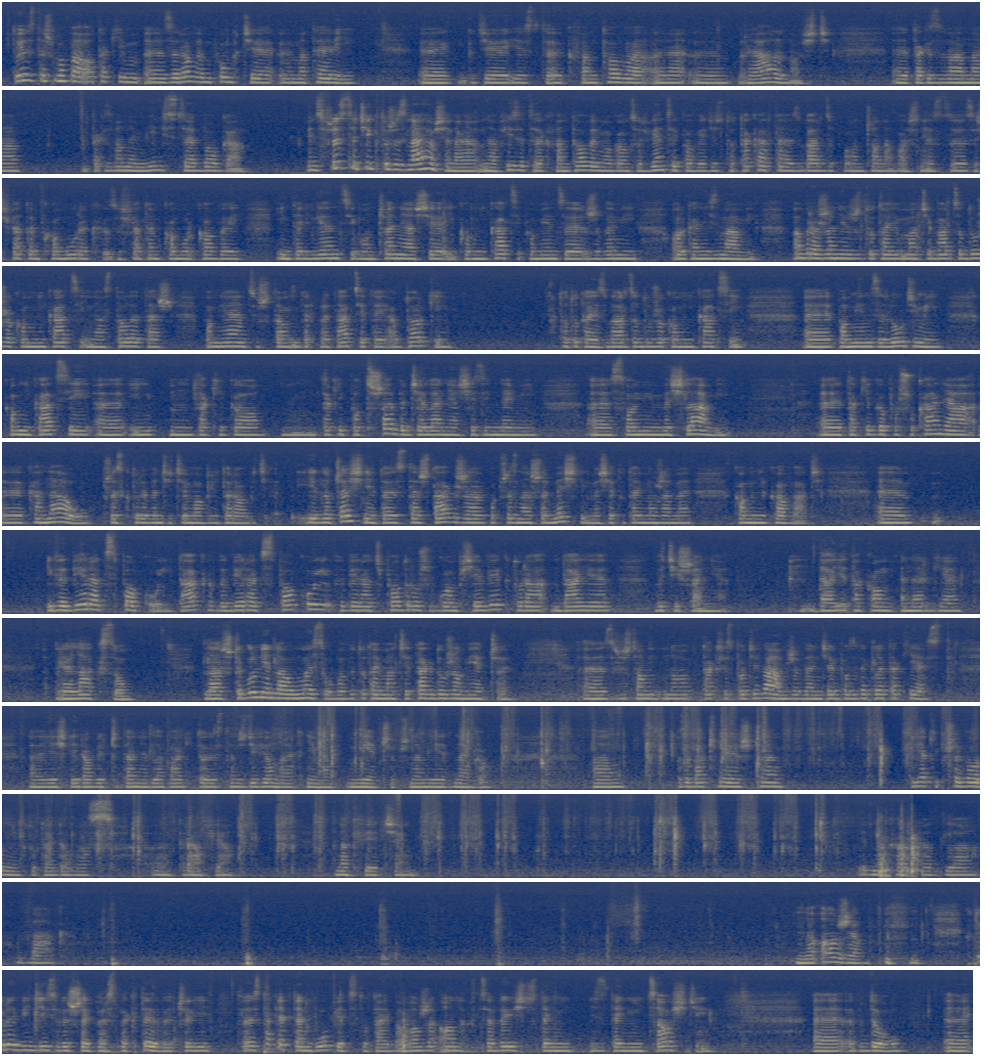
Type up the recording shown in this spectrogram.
Tu jest też mowa o takim zerowym punkcie materii, gdzie jest kwantowa re, e, realność, e, tak, zwana, tak zwane miejsce Boga. Więc wszyscy ci, którzy znają się na, na fizyce kwantowej, mogą coś więcej powiedzieć, to ta karta jest bardzo połączona właśnie z, ze światem komórek, ze światem komórkowej inteligencji, łączenia się i komunikacji pomiędzy żywymi organizmami. Mam wrażenie, że tutaj macie bardzo dużo komunikacji i na stole też, pomijając już tą interpretację tej autorki, to tutaj jest bardzo dużo komunikacji e, pomiędzy ludźmi, komunikacji e, i mm, takiego, mm, takiej potrzeby dzielenia się z innymi e, swoimi myślami, takiego poszukania kanału, przez który będziecie mogli to robić. Jednocześnie to jest też tak, że poprzez nasze myśli my się tutaj możemy komunikować. I wybierać spokój, tak? Wybierać spokój, wybierać podróż w głąb siebie, która daje wyciszenie, daje taką energię relaksu, dla, szczególnie dla umysłu, bo Wy tutaj macie tak dużo mieczy. E, Zresztą no, tak się spodziewałam, że będzie, bo zwykle tak jest. E, Jeśli robię czytanie dla wagi, to jestem zdziwiona, jak nie ma mieczy, przynajmniej jednego. Zobaczmy jeszcze jaki przewodnik tutaj do Was e, trafia na kwiecień. Jedna karta dla wag. No orzeł, który widzi z wyższej perspektywy, czyli to jest tak jak ten głupiec tutaj, bo może on chce wyjść z tej, z tej nicości e, w dół,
